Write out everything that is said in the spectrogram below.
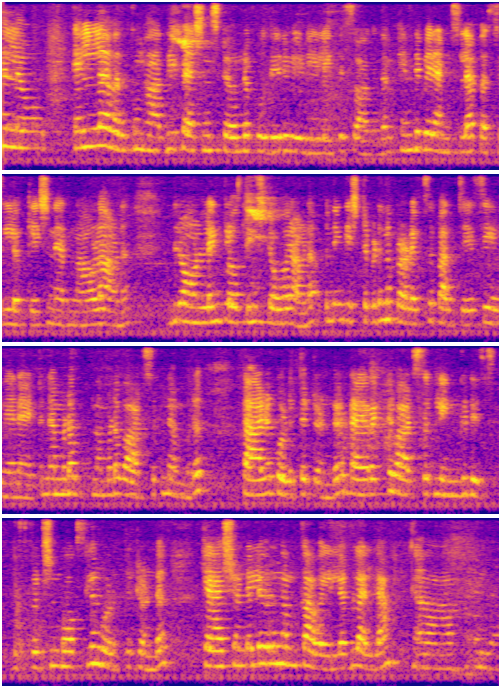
ഹലോ എല്ലാവർക്കും ഹാബി ഫാഷൻ സ്റ്റോറിന്റെ പുതിയൊരു വീഡിയോയിലേക്ക് സ്വാഗതം. എന്റെ പേര് അൻസില ഫസിൽ ലൊക്കേഷൻ എറണാകുളമാണ്. ഇതൊരു ഓൺലൈൻ ക്ലോത്തിങ് സ്റ്റോറാണ് അപ്പോൾ നിങ്ങൾക്ക് ഇഷ്ടപ്പെടുന്ന പ്രോഡക്റ്റ്സ് പർച്ചേസ് ചെയ്യുന്നതിനായിട്ട് നമ്മുടെ നമ്മുടെ വാട്സപ്പ് നമ്പർ താഴെ കൊടുത്തിട്ടുണ്ട്. Direct WhatsApp link dis description ബോക്സിലും കൊടുത്തിട്ടുണ്ട്. ക്യാഷ് ഓൺ ഡെലിവറി നമുക്ക് അവൈലബിൾ അല്ല. എന്താ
